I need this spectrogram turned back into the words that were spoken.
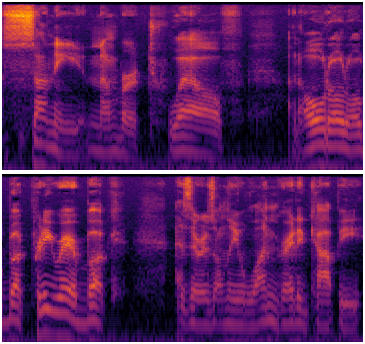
Sunny number 12. An old, old, old book. Pretty rare book, as there is only one graded copy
